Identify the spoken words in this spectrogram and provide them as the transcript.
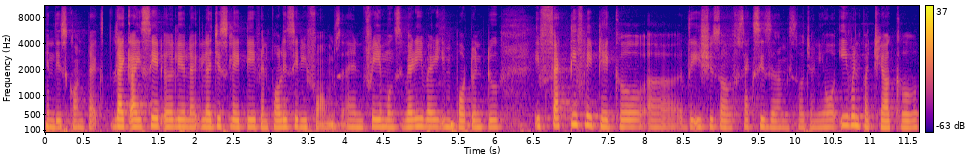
in this context. Like I said earlier, like legislative and policy reforms and frameworks very, very important to effectively tackle uh, the issues of sexism, misogyny, or even patriarchal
